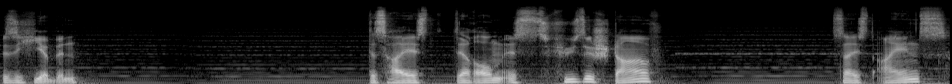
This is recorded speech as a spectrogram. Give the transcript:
bis ich hier bin. Das heißt, der Raum ist physisch da. Das heißt 1,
